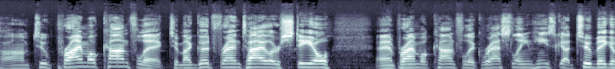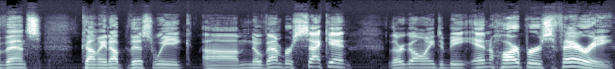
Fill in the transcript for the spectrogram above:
um, to Primal Conflict, to my good friend Tyler Steele And Primal Conflict Wrestling, he's got two big events coming up this week. Um, November 2nd, they're going to be in Harper's Ferry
